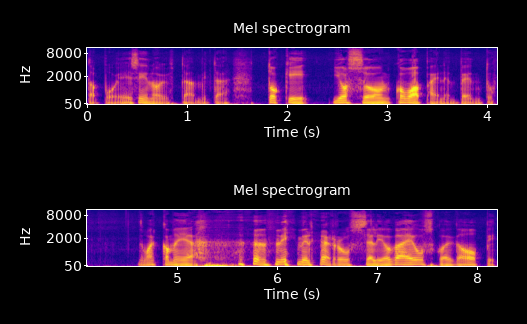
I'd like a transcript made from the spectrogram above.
tapoja. Ei siinä ole yhtään mitään. Toki jos se on kovapäinen pentu, No vaikka meidän viimeinen russeli, joka ei usko eikä opi,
